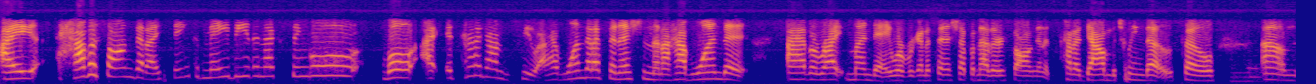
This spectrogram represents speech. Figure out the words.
I have a song that I think may be the next single. Well, I, it's kind of down to two. I have one that I finished, and then I have one that I have a write Monday where we're going to finish up another song, and it's kind of down between those. So um,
